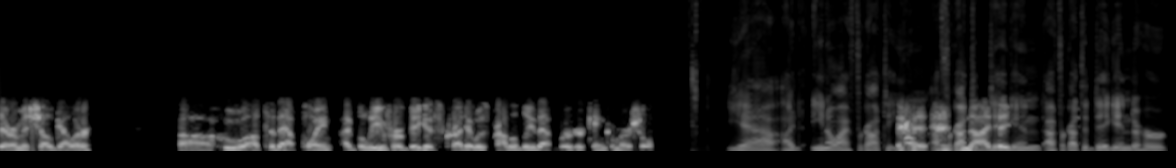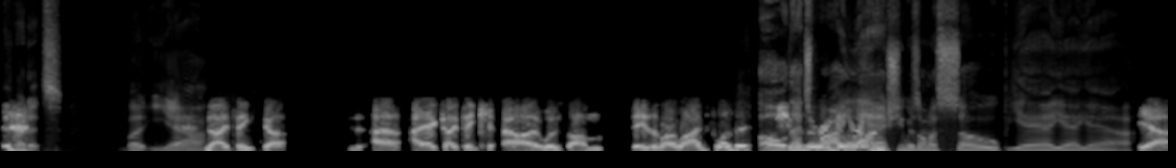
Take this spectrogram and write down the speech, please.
Sarah Michelle Gellar. Uh, who up to that point, I believe her biggest credit was probably that Burger King commercial. Yeah, I you know I forgot to even I forgot no, to I dig think, in I forgot to dig into her credits, but yeah. No, I think uh, I, I actually I think uh, it was um, Days of Our Lives was it? Oh, she that's right. Yeah, on? she was on a soap. Yeah, yeah, yeah. Yeah.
